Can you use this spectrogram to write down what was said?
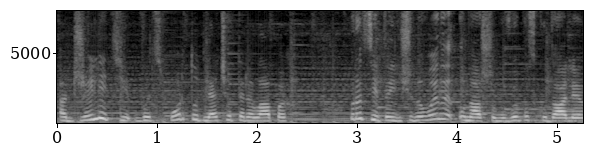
Аджиліті вид спорту для чотирилапих. Про ці та інші новини у нашому випуску далі.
